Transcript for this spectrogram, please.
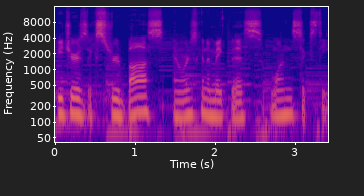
features extrude boss, and we're just going to make this 1 16th.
